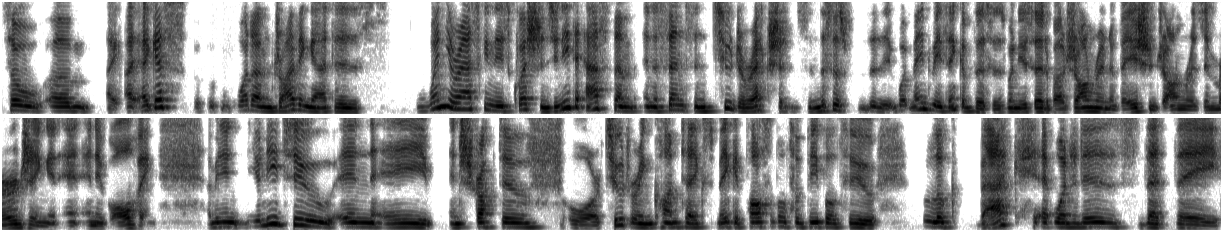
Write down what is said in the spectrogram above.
So um, I, I, guess what I'm driving at is when you're asking these questions, you need to ask them in a sense in two directions. And this is what made me think of this is when you said about genre innovation, genres emerging and, and, and evolving. I mean, you need to, in a instructive or tutoring context, make it possible for people to look back at what it is that they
